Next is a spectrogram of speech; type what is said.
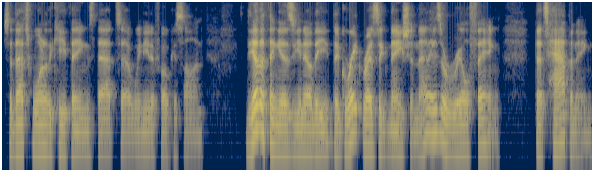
So that's one of the key things that uh, we need to focus on. The other thing is, you know, the the Great Resignation. That is a real thing that's happening,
